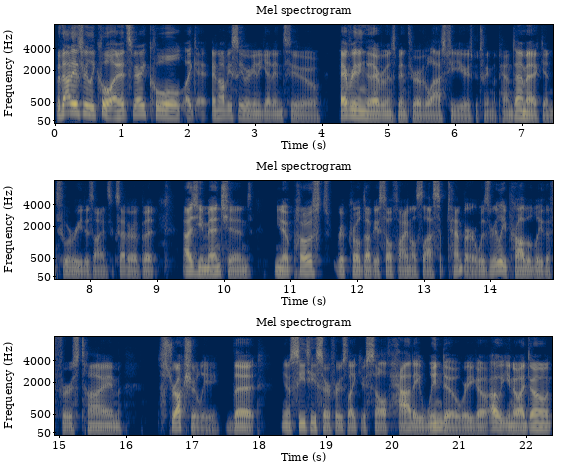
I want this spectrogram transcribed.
But that is really cool, and it's very cool. Like, and obviously, we're going to get into everything that everyone's been through over the last few years between the pandemic and tour redesigns, et cetera. But as you mentioned you know, post Rip Curl WSL finals last September was really probably the first time structurally that you know CT surfers like yourself had a window where you go, oh, you know, I don't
